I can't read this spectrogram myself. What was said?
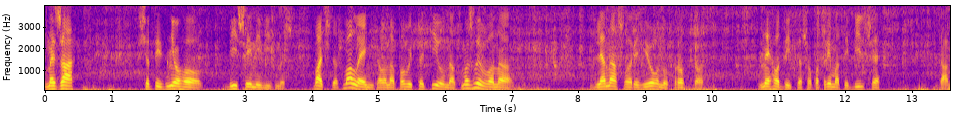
межа, що ти з нього більше і не візьмеш. Бачите, от маленька вона по висоті у нас. Можливо, вона для нашого регіону просто не годиться, щоб отримати більше там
